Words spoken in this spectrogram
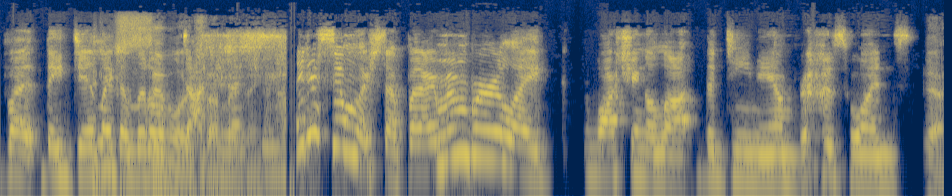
But they did They like a little similar stuff, documentary. they did similar stuff, but I remember like watching a lot the Dean Ambrose ones. Yeah.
